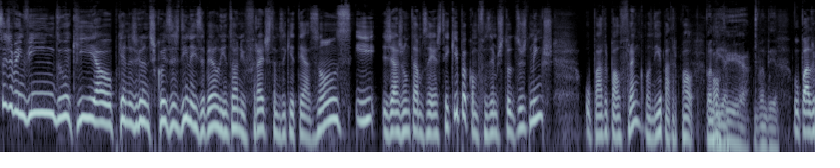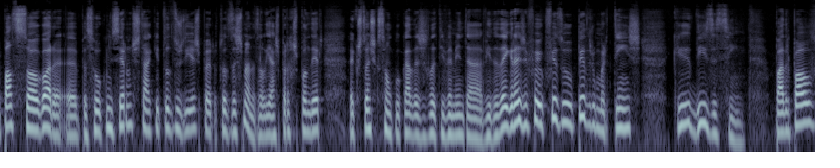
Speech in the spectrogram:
Seja bem-vindo aqui ao Pequenas Grandes Coisas de Isabel e António Freire. Estamos aqui até às 11 e já juntamos a esta equipa, como fazemos todos os domingos, o Padre Paulo Franco. Bom dia, Padre Paulo. Bom, Bom dia. dia. Bom dia. O Padre Paulo só agora uh, passou a conhecer-nos, está aqui todos os dias, para, todas as semanas, aliás, para responder a questões que são colocadas relativamente à vida da Igreja. Foi o que fez o Pedro Martins, que diz assim. Padre Paulo,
